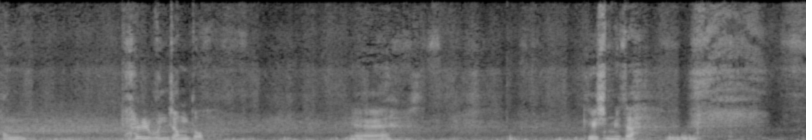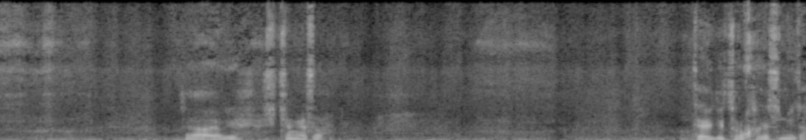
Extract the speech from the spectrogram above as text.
한 8분 정도, 예, 계십니다. 자, 여기 시청에서 대기토록 하겠습니다.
